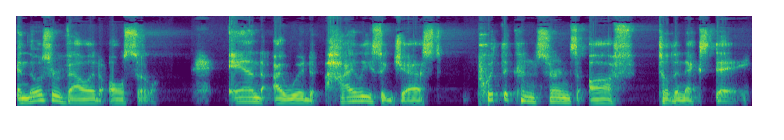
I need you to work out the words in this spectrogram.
And those are valid also. And I would highly suggest put the concerns off till the next day.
